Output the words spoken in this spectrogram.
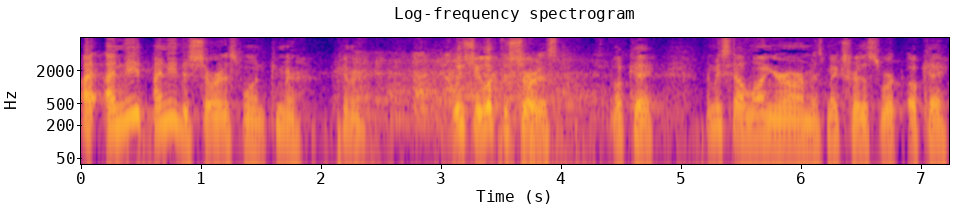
I, I, need, I need the shortest one. Come here. Come here. At least you look the shortest. Okay. Let me see how long your arm is. Make sure this works. Okay.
